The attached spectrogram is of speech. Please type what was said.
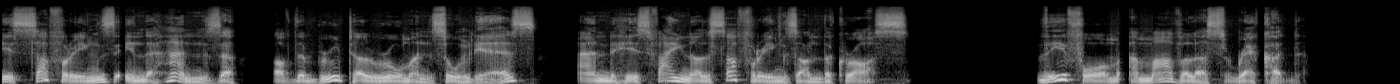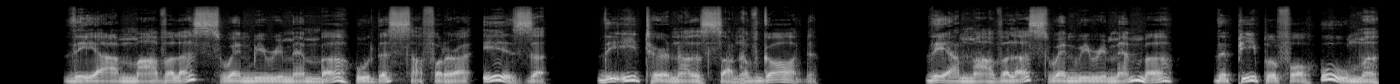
his sufferings in the hands of the brutal Roman soldiers, and his final sufferings on the cross. They form a marvelous record. They are marvelous when we remember who the sufferer is the eternal Son of God. They are marvelous when we remember the people for whom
